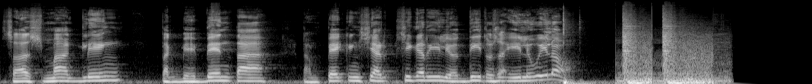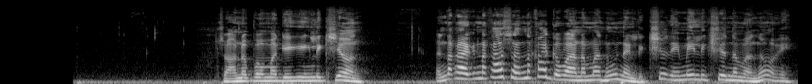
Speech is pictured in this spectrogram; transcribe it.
sa smuggling, pagbebenta ng peking sigar- sigarilyo dito sa Iloilo. So ano po magiging leksyon? Naka, nakasa, nakagawa naman ho ng leksyon eh. May leksyon naman ho eh.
